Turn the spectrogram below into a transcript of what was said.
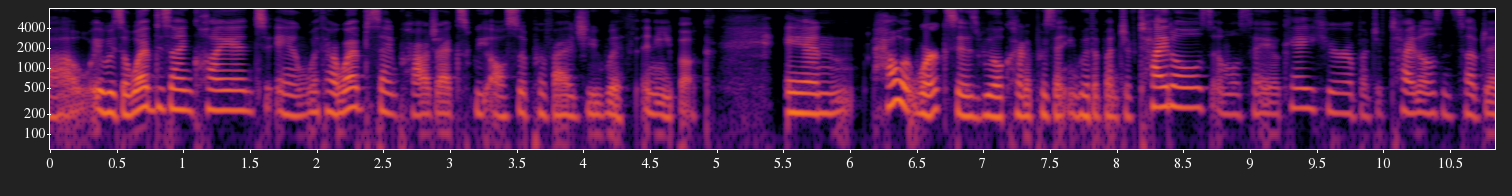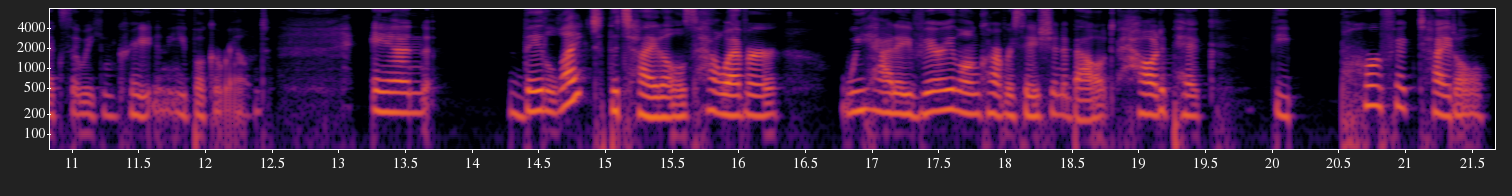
uh, it was a web design client, and with our web design projects, we also provide you with an ebook. And how it works is we'll kind of present you with a bunch of titles, and we'll say, okay, here are a bunch of titles and subjects that we can create an ebook around. And they liked the titles. However, we had a very long conversation about how to pick the perfect title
